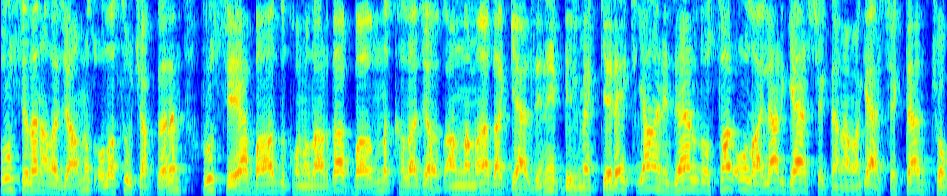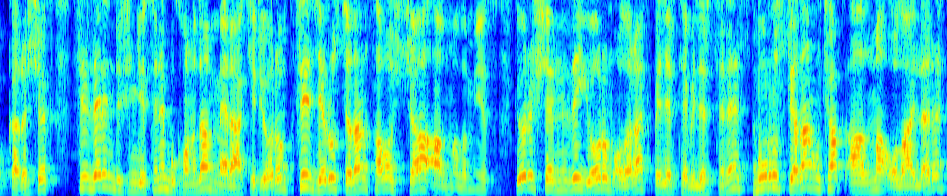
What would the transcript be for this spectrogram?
Rusya'dan alacağımız olası uçakların Rusya'ya bazı konularda bağımlı kalacağız anlamına da geldiğini bilmek gerek. Yani değerli dostlar olaylar gerçekten ama gerçekten çok karışık. Sizlerin düşüncesini bu konuda merak ediyorum. Sizce Rusya'dan savaş uçağı almalı mıyız? Görüşlerinizi yorum olarak belirtebilirsiniz. Bu Rusya'dan uçak alma olayları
